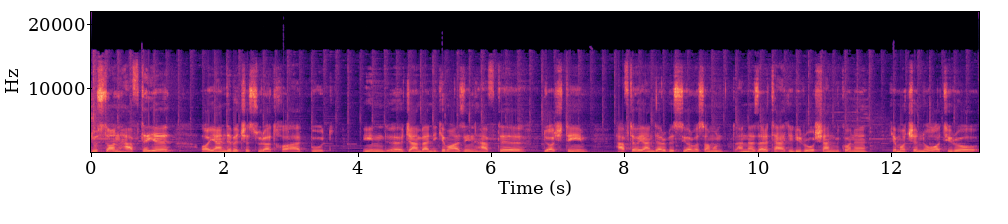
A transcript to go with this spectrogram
دوستان هفته آینده به چه صورت خواهد بود؟ این جنبندی که ما از این هفته داشتیم هفته آینده رو بسیار واسمون از نظر تحلیلی روشن می‌کنه که ما چه نقاطی رو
